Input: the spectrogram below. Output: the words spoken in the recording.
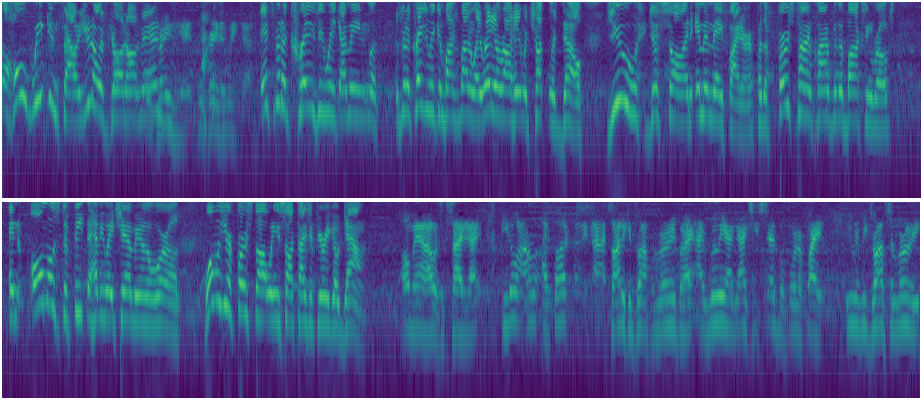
the whole week in Saudi. You know what's going on, man. Crazy, it's been a crazy week. yeah. It's been a crazy week. I mean, look, it's been a crazy week in boxing. By the way, Radio Raheem with Chuck Liddell. You just saw an MMA fighter for the first time climb for the boxing ropes and almost defeat the heavyweight champion of the world. What was your first thought when you saw Tyson Fury go down? Oh man, I was excited. I, you know, I, I thought I thought he could drop him early, but I, I really had actually said before the fight, even if he drops him early,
